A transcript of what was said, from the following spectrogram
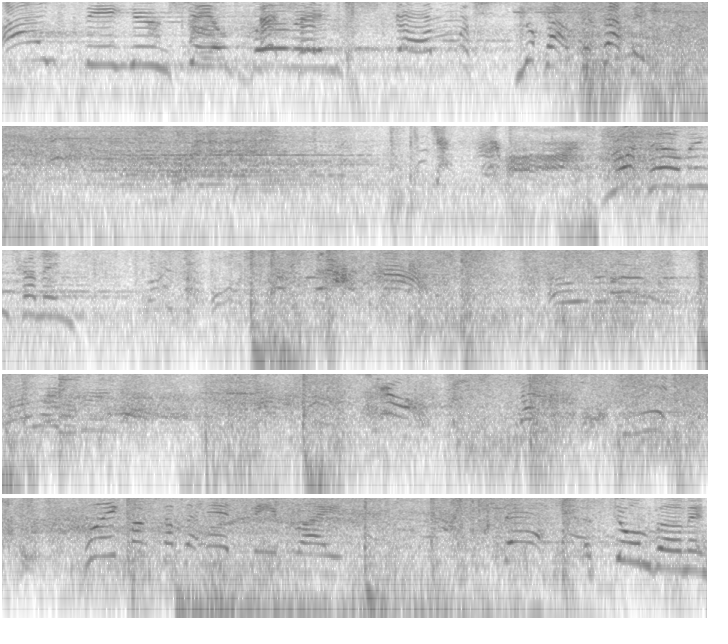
I see you, shield vermin! Scum! Look out, assassin! Rotthelm incoming! There! A storm vermin!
